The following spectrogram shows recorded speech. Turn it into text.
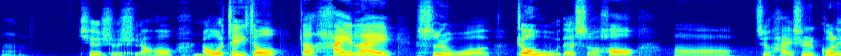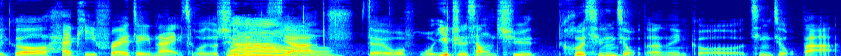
嗯，确实是。然后，然后我这一周的 highlight 是我周五的时候，哦、就还是过了一个 Happy Friday night，我就去了一家。对我，我一直想去喝清酒的那个清酒吧，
